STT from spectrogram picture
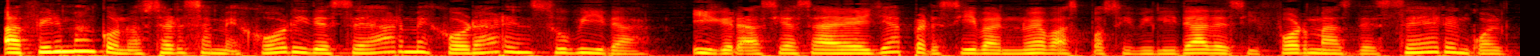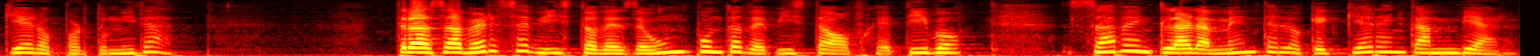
afirman conocerse mejor y desear mejorar en su vida y gracias a ella perciban nuevas posibilidades y formas de ser en cualquier oportunidad. Tras haberse visto desde un punto de vista objetivo, saben claramente lo que quieren cambiar.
